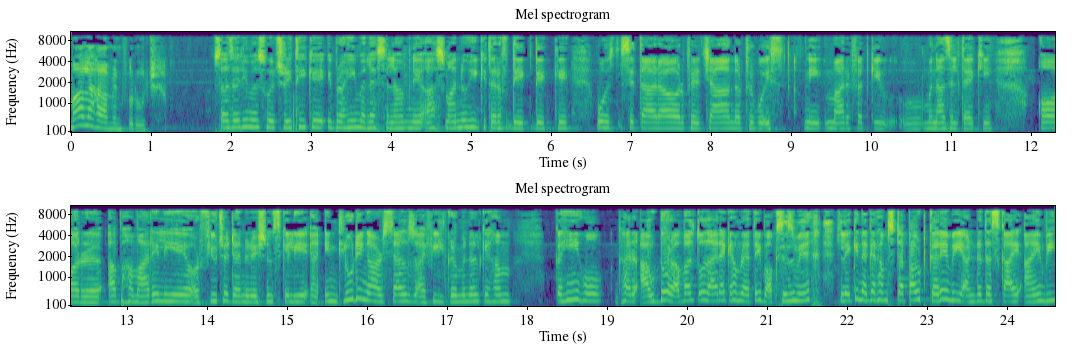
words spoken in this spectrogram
مالا من فروج۔ سازری میں سوچ رہی تھی کہ ابراہیم علیہ السلام نے آسمانوں ہی کی طرف دیکھ دیکھ کے وہ ستارہ اور پھر چاند اور پھر وہ اس اپنی معرفت کی منازل طے کی۔ اور اب ہمارے لیے اور فیوچر جنریشنس کے لیے including ourselves I feel criminal کہ ہم کہیں ہو گھر آؤٹ ڈور اول تو ظاہر ہے کہ ہم رہتے ہی باکسز میں لیکن اگر ہم اسٹیپ آؤٹ کریں بھی انڈر دا اسکائی آئیں بھی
